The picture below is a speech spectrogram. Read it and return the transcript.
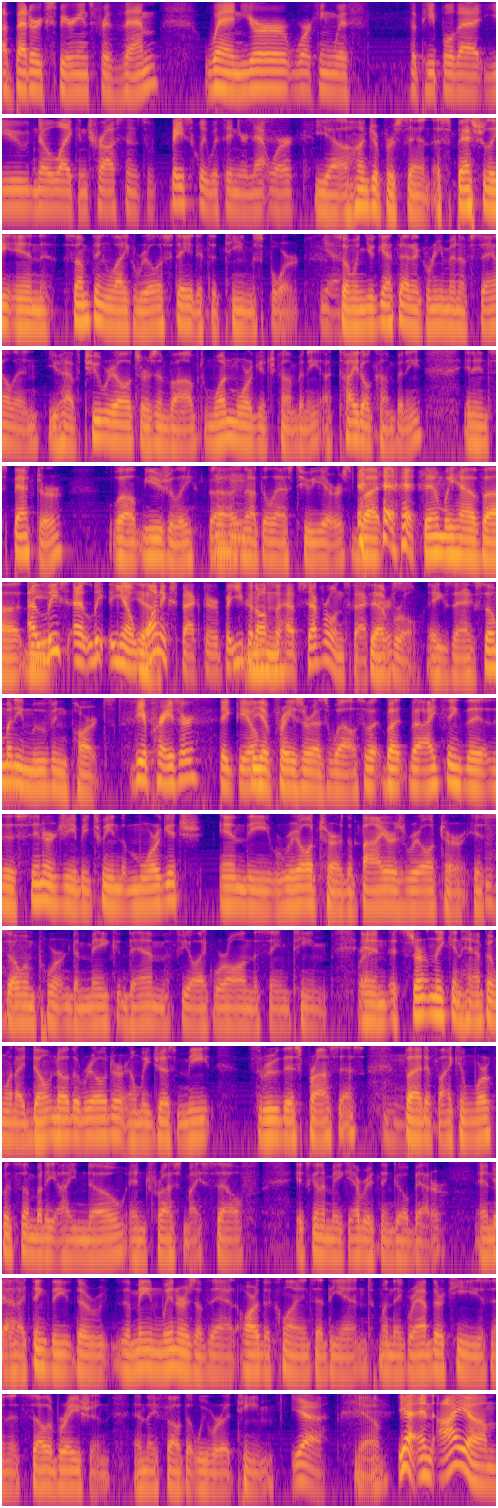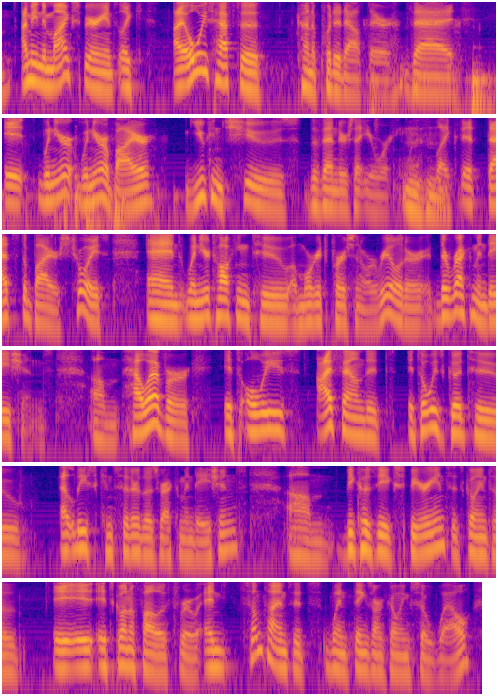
a better experience for them when you're working with the people that you know, like, and trust, and it's basically within your network? Yeah, hundred percent. Especially in something like real estate, it's a team sport. Yeah. So when you get that agreement of sale in, you have two realtors involved, one mortgage company, a title company, an inspector. Well, usually, uh, not the last two years, but then we have uh, the, at least at least you know Yeah. Mm-hmm. one inspector but you could also have several inspectors several. exactly. So many moving parts. the appraiser big deal the appraiser as well. So, but but I think the the synergy between the mortgage and the realtor, the buyer's realtor, is so important to make them feel like we're all on the same team. And it certainly can happen when I don't know the realtor and we just meet through this process. Mm-hmm. But if I can work with somebody I know and trust myself, it's going to make everything go better. And, Yeah. and I think the, the the main winners of that are the clients at the end when they grab their keys and it's celebration and they felt that we were a team. Yeah. Yeah. Yeah, and I um I mean in my experience like I always have to kind of put it out there that it when you're when you're a buyer you can choose the vendors that you're working with. Like it, that's the buyer's choice. And when you're talking to a mortgage person or a realtor, they're recommendations. Um, however, it's always I found it it's always good to at least consider those recommendations um, because the experience it's going to it, it's going to follow through and sometimes it's when things aren't going so well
